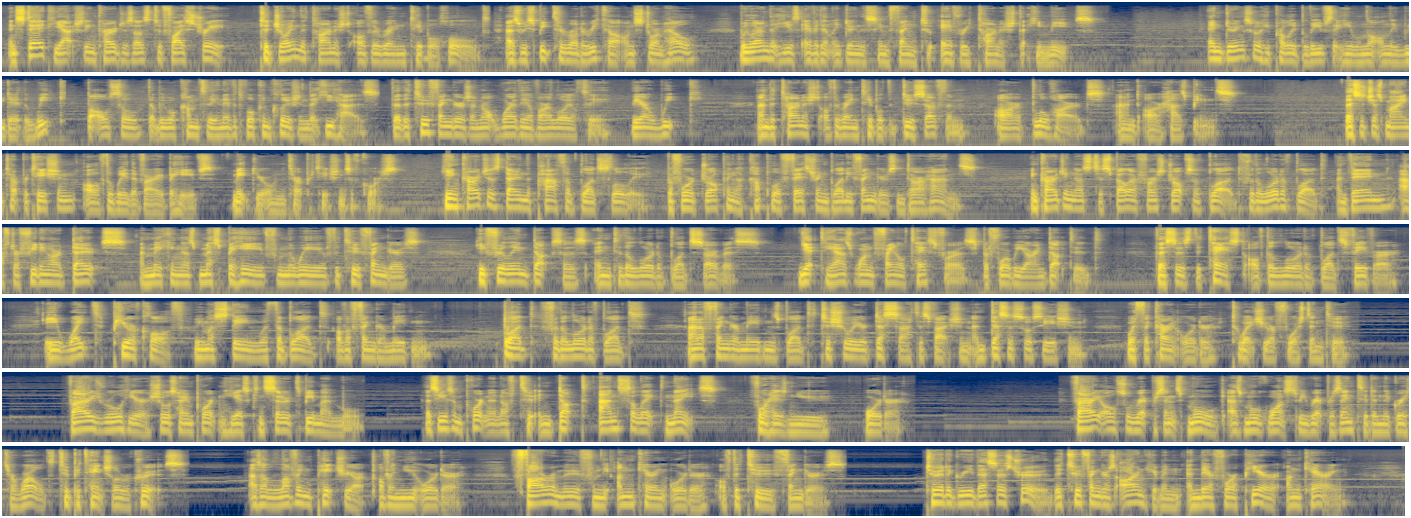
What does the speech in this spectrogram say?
Instead, he actually encourages us to fly straight, to join the Tarnished of the Round Table Hold. As we speak to Roderika on Storm Hill, we learn that he is evidently doing the same thing to every Tarnished that he meets. In doing so, he probably believes that he will not only weed out the weak, but also that we will come to the inevitable conclusion that he has that the two fingers are not worthy of our loyalty, they are weak, and the tarnished of the round table that do serve them are blowhards and are has beens. This is just my interpretation of the way that Varre behaves. Make your own interpretations, of course. He encourages down the path of blood slowly, before dropping a couple of festering bloody fingers into our hands, encouraging us to spill our first drops of blood for the Lord of Blood, and then, after feeding our doubts and making us misbehave from the way of the two fingers, he fully inducts us into the Lord of Blood's service. Yet he has one final test for us before we are inducted. This is the test of the Lord of Blood's favour. A white, pure cloth we must stain with the blood of a finger maiden. Blood for the Lord of Blood, and a finger maiden's blood to show your dissatisfaction and disassociation with the current order to which you are forced into. Varre's role here shows how important he is considered to be by Mohg, as he is important enough to induct and select knights for his new order. Varre also represents Mohg as Mohg wants to be represented in the greater world to potential recruits, as a loving patriarch of a new order, far removed from the uncaring order of the Two Fingers. To a degree, this is true. The two fingers are inhuman and therefore appear uncaring.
